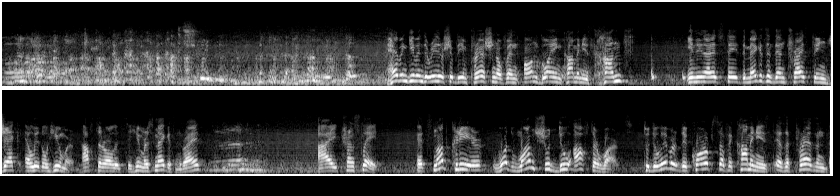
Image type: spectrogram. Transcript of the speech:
Having given the readership the impression of an ongoing communist hunt in the United States, the magazine then tries to inject a little humor. After all, it's a humorous magazine, right? I translate. It's not clear what one should do afterwards to deliver the corpse of a communist as a present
